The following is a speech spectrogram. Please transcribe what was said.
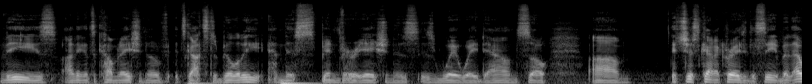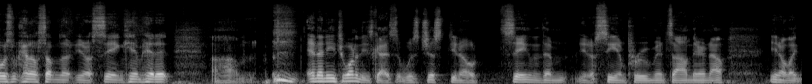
These, I think it's a combination of it's got stability and this spin variation is is way way down. So um, it's just kind of crazy to see. But that was kind of something that you know, seeing him hit it, um, and then each one of these guys, it was just you know seeing them you know see improvements on there. Now, you know, like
